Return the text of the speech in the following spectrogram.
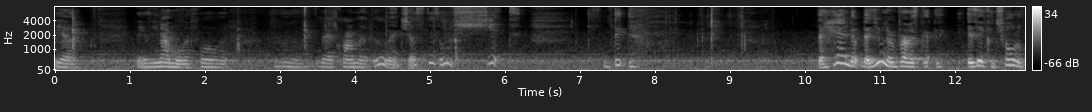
Yeah. Things you're not moving forward. Mm, karma. Ooh, injustice. Ooh, shit. The, hand of the universe is in control of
